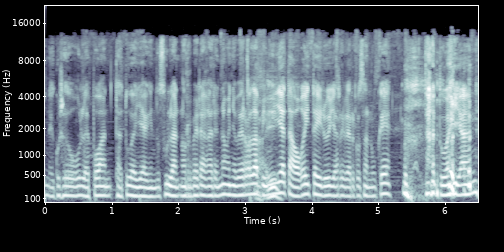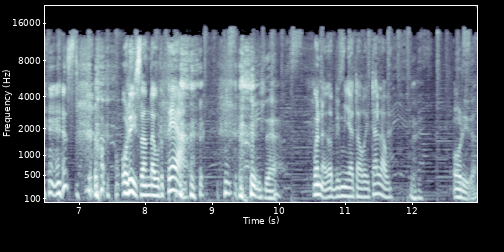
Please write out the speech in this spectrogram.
Ikusi dugu lepoan tatuaia egin duzula norbera garena, baina behar da Bai. 2000 eta hogeita iru jarri beharko zenuke tatuaian, ez? Hori izan da urtea. Da, Bueno, edo 2000 eta hogeita lau. hori da.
